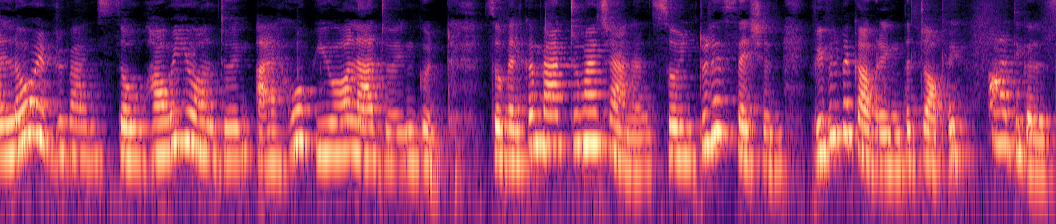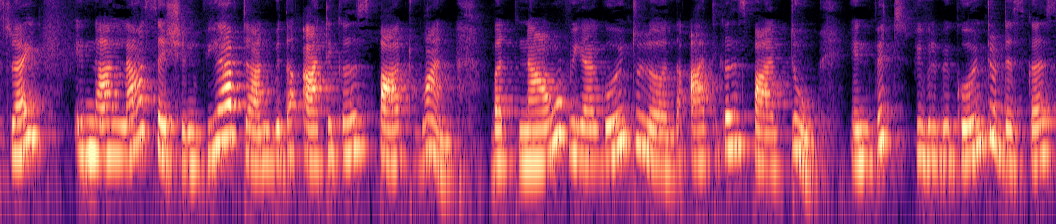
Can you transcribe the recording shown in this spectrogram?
Hello everyone. So how are you all doing? I hope you all are doing good. So welcome back to my channel. So in today's session, we will be covering the topic articles, right? In our last session, we have done with the articles part 1. But now we are going to learn the articles part 2 in which we will be going to discuss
